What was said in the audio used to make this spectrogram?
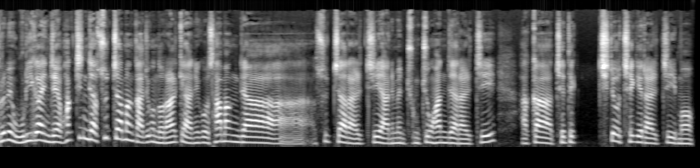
그러면 우리가 이제 확진자 숫자만 가지고 논할 게 아니고 사망자 숫자랄지 아니면 중증 환자랄지 아까 재택 치료 체계랄지 뭐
